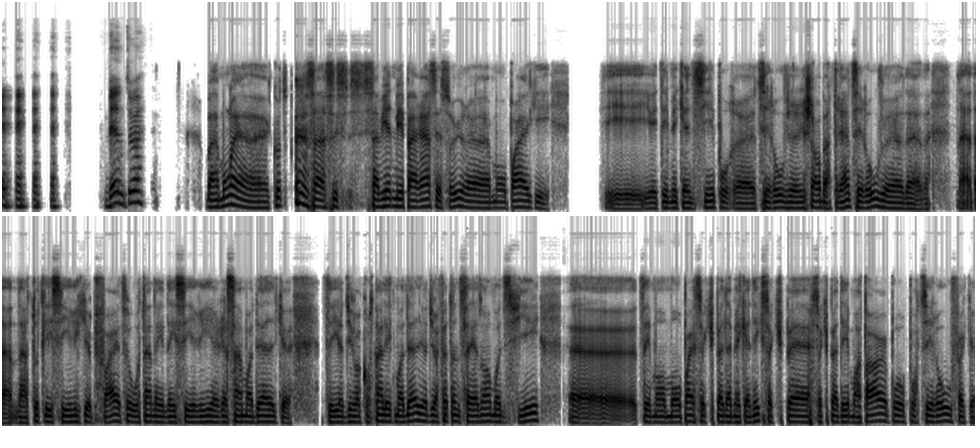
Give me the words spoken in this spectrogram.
Ben, toi? Ben moi, euh, écoute, ça, vient de mes parents, c'est sûr. Euh, mon père qui, il a été mécanicien pour euh, Tir-Rouge, Richard Bertrand, Tir-Rouge, euh, dans, toutes les séries qu'il a pu faire, autant dans, les séries récents modèles que il a déjà coursé dans les modèles, il a déjà fait une saison modifiée. Euh, mon, père s'occupait de la mécanique, s'occupait, des moteurs pour, pour Tir-Rouge. Fait que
